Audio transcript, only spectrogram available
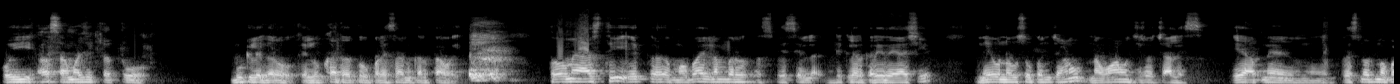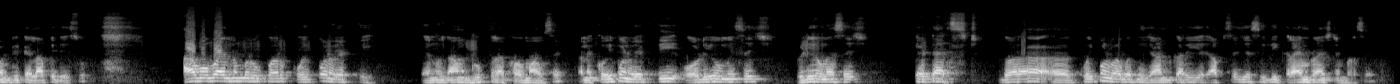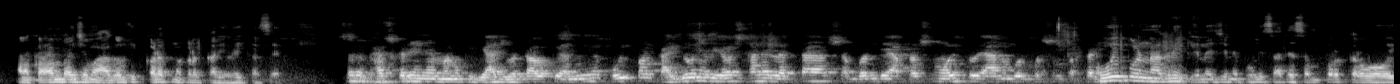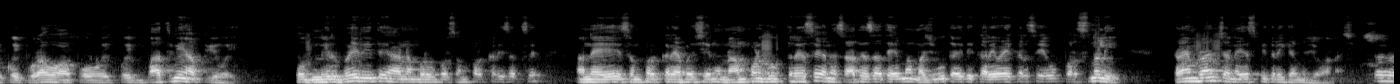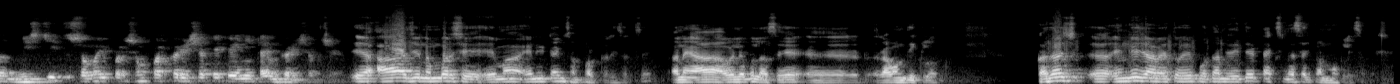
કોઈ અસામાજિક તત્વો, બુટલેગરો કે લુખા તત્વો પરેશાન કરતા હોય, તો અમે આજથી એક મોબાઈલ નંબર સ્પેશિયલ ડિક્લેર કરી રહ્યા છીએ. નેવું નવસો પંચાણું નવ્વાણું જીરો ચાલીસ. એ આપને પ્રેસ નોટમાં પણ ડિટેલ આપી દઈશું. આ મોબાઈલ નંબર ઉપર કોઈ પણ વ્યક્તિ, એનું નામ ગુપ્ત રાખવામાં આવશે, અને કોઈ પણ વ્યક્તિ ઓડિયો મેસેજ વીડિયો મેસેજ કે ટેક્સ્ટ દ્વારા કોઈપણ કોઈ પણ બાબતની જાણકારી આપશે જે સીધી ક્રાઇમ બ્રાન્ચને મળશે અને ક્રાઇમ બ્રાન્ચ એમાં આગળથી કડકમાં કડક કાર્યવાહી કરશે. સર ખાસ કરીને માનો કે વ્યાજ બતાવ કે અન્ય કોઈ પણ કાયદો અને વ્યવસ્થાને લગતા સંબંધે આ પ્રશ્ન હોય તો આ નંબર પર સંપર્ક કોઈ પણ નાગરિક એને જેને પોલીસ સાથે સંપર્ક કરવો હોય કોઈ પુરાવો આપવો હોય કોઈ બાતમી આપવી હોય તો નિર્ભય રીતે આ નંબર ઉપર સંપર્ક કરી શકશે અને એ સંપર્ક કર્યા પછી એનું નામ પણ ગુપ્ત રહેશે અને સાથે સાથે એમાં મજબૂતાઈથી કાર્યવાહી કરશે એવું પર્સનલી ક્રાઇમ બ્રાન્ચ અને એસપી તરીકે અમે જોવાના છીએ. સર નિશ્ચિત સમય પર સંપર્ક કરી શકે કે એની ટાઈમ કરી શકશે? એ આ જે નંબર છે એમાં એની ટાઈમ સંપર્ક કરી શકશે. અને આ અવેલેબલ હશે રાઉન્ડ ધી ક્લોક. કદાચ એંગેજ આવે તો એ પોતાની રીતે ટેક્સ મેસેજ પણ મોકલી શકે છે.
